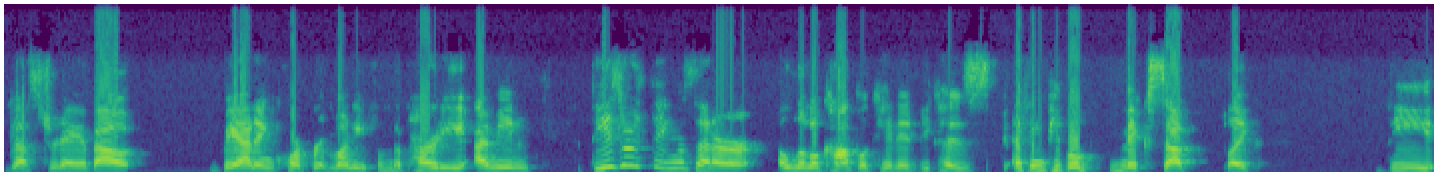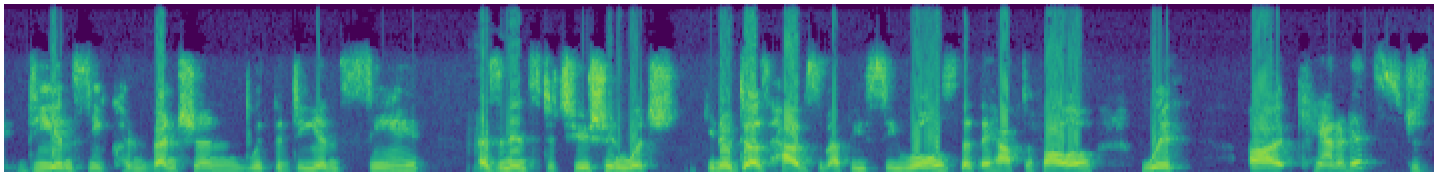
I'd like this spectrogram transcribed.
yesterday about banning corporate money from the party. I mean, these are things that are a little complicated because I think people mix up like the DNC convention with the DNC as an institution, which you know does have some FEC rules that they have to follow with uh, candidates, just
